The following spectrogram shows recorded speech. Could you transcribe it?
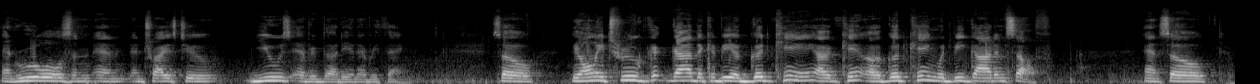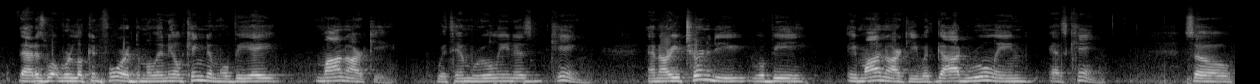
and rules and, and, and tries to use everybody and everything. So the only true God that could be a good king, a, king, a good king would be God himself. And so that is what we're looking for. The millennial kingdom will be a monarchy with him ruling as king. And our eternity will be a monarchy with God ruling as king. So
